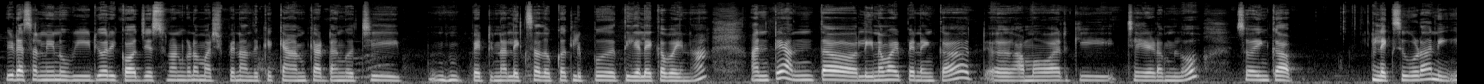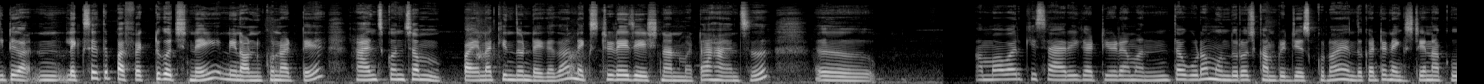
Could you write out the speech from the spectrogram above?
ఇక్కడ అసలు నేను వీడియో రికార్డ్ చేస్తున్నాను కూడా మర్చిపోయినా. అందుకే క్యామ్కి అడ్డంగా వచ్చి పెట్టిన లెగ్స్ అదొక క్లిప్ తీయలేకపోయినా. అంటే అంత లీనమైపోయినా ఇంకా అమ్మవారికి చేయడంలో. సో ఇంకా లెగ్స్ కూడా నీట్గా లెగ్స్ అయితే పర్ఫెక్ట్గా వచ్చినాయి నేను అనుకున్నట్టే. హ్యాండ్స్ కొంచెం పైన కింద ఉండే కదా నెక్స్ట్ డే చేసిన అనమాట హ్యాండ్స్ అమ్మవారికి శారీ కట్టేయడం అంతా కూడా ముందు రోజు కంప్లీట్ చేసుకున్నాం ఎందుకంటే నెక్స్ట్ డే నాకు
